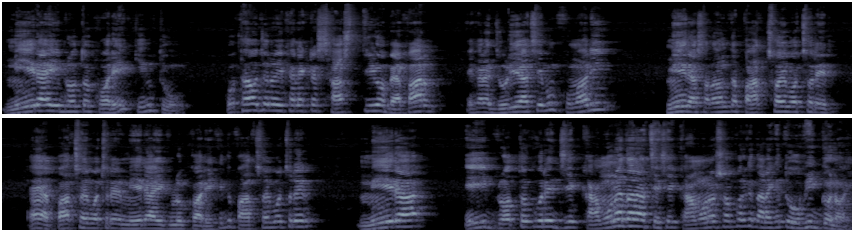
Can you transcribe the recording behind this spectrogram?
মেয়েরাই ব্রত করে, কিন্তু কোথাও যেন এখানে একটা শাস্ত্রীয় ব্যাপার এখানে জড়িয়ে আছে এবং কুমারী মেয়েরা সাধারণত পাঁচ, ছয় বছরের হ্যাঁ পাঁচ, ছয় বছরের মেয়েরা এগুলো করে। কিন্তু পাঁচ, ছয় বছরের মেয়েরা এই ব্রত করে যে কামনা দাঁড়াচ্ছে সেই কামনা সম্পর্কে তারা কিন্তু অভিজ্ঞ নয়।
